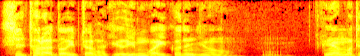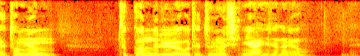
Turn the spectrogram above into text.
싫더라도 입장을 밝힐 의무가 있거든요. 어. 그냥 뭐 대통령 특권 누리라고 대통령 시킨 게 아니잖아요. 네.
